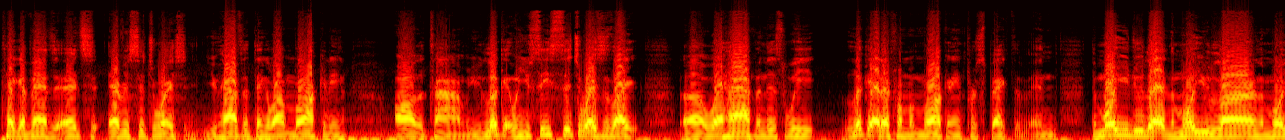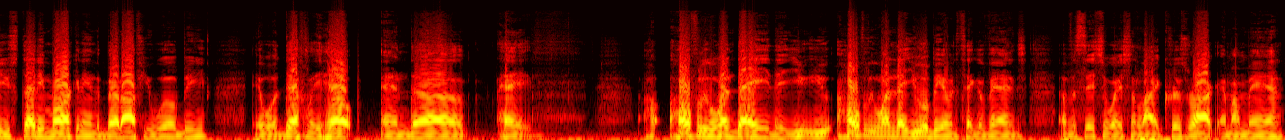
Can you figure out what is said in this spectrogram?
take advantage of every situation. You have to think about marketing all the time. You look at when you see situations like uh, what happened this week, look at it from a marketing perspective. And the more you do that, the more you learn, the more you study marketing, the better off you will be. It will definitely help. And uh, hey, hopefully one day that you, you hopefully one day you will be able to take advantage of a situation like Chris Rock and my man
